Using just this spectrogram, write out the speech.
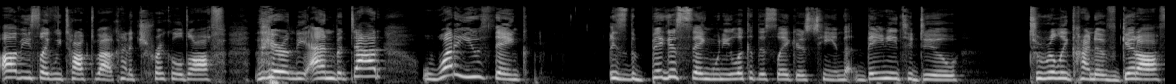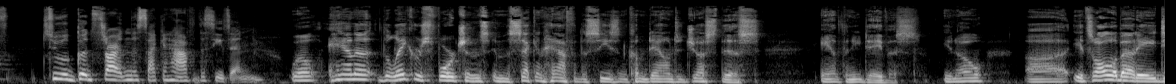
Obviously, we talked about, kind of trickled off there in the end. But, Dad, what do you think is the biggest thing when you look at this Lakers team that they need to do to really kind of get off to a good start in the second half of the season? Well, Hannah, the Lakers' fortunes in the second half of the season come down to just this Anthony Davis. You know, uh, it's all about AD.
